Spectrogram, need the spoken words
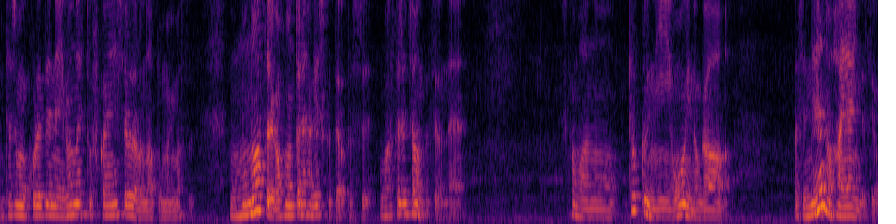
私もこれでねいろんな人不快にしてるだろうなと思います。もう物忘れが本当に激しくて私。忘れちゃうんですよね。しかもあの特に多いのが私寝るの早いんですよ。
